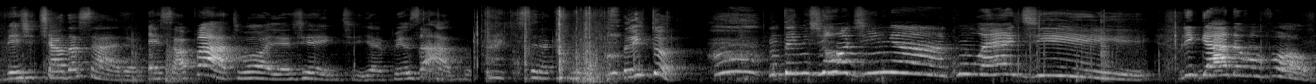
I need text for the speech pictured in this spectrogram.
Beijo, tchau da Sara. É sapato, olha, gente. É pesado. Ai, que será que? Eita! Um tênis de rodinha com LED. Obrigada, vovó.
